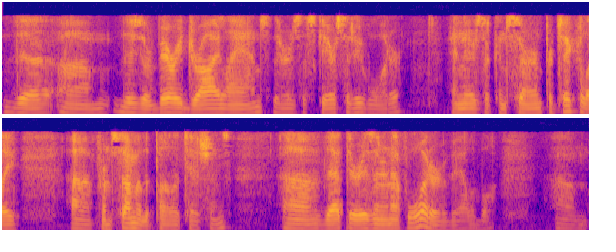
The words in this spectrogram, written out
the um, these are very dry lands. There is a scarcity of water, and there's a concern, particularly uh, from some of the politicians, uh, that there isn't enough water available. Um,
